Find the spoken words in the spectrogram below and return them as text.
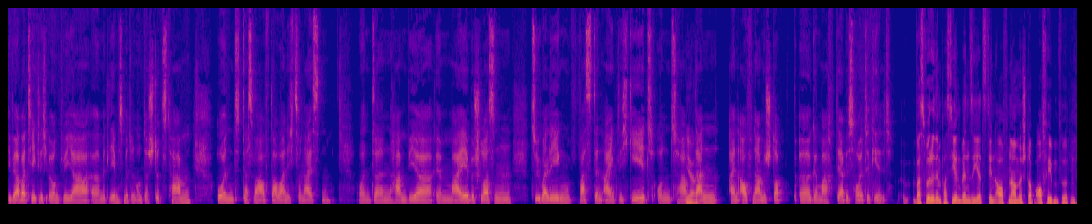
die wir aber täglich irgendwie ja äh, mit Lebensmitteln unterstützt haben. Und das war auf Dauer nicht zu leisten. Und dann haben wir im Mai beschlossen zu überlegen, was denn eigentlich geht und haben ja. dann einen Aufnahmestopp äh, gemacht, der bis heute gilt. Was würde denn passieren, wenn Sie jetzt den Aufnahmestopp aufheben würden?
